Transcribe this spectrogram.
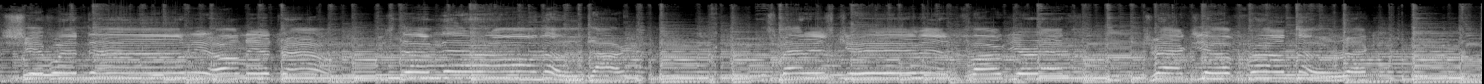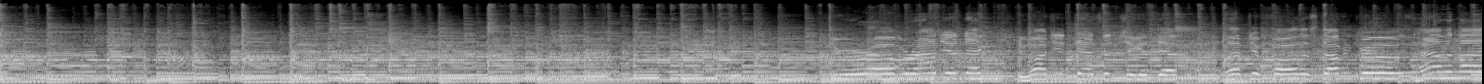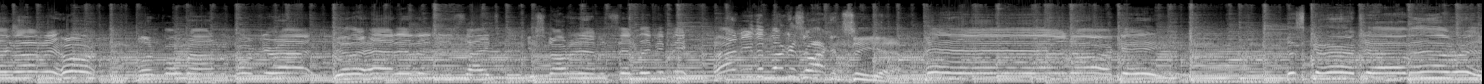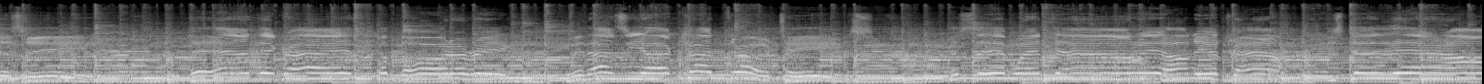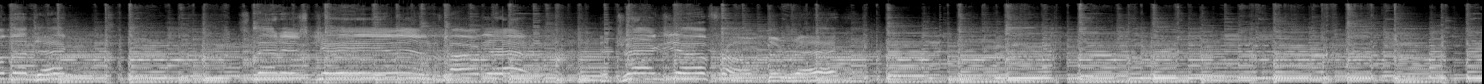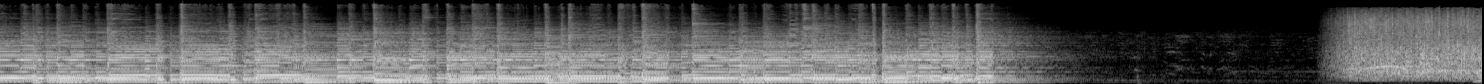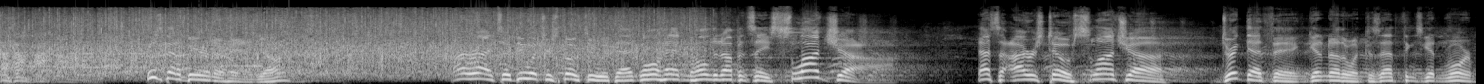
Ship went down, we all near drowned. We stood there on the dock. The Spanish came and flogged your ass, dragged you from the wreck. Watch you dance to chicken death. Left you for the stopping crows, howling like hungry whore. One full round and poked your eye, the other had it in your sights. You snorted him and said, Leave me be. I need the bucket so I can see ya. Anarchy, the scourge of every sea. The Antichrist a rig with us your cutthroat tapes. Ship went down, Beer in their hand, y'all? All right, so do what you're supposed to with that. Go ahead and hold it up and say sláinte. That's the Irish toast, sláinte. Drink that thing. Get another one because that thing's getting warm.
